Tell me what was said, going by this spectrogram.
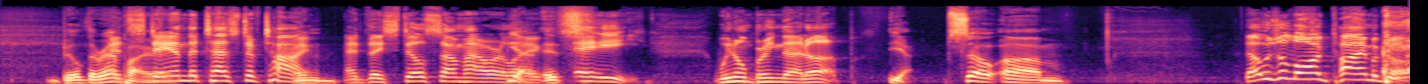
build their and empire. stand the test of time, And- and, they still somehow are Yeah, like, it's- "Hey, we don't bring that up. yeah. So um, That was a long time ago."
